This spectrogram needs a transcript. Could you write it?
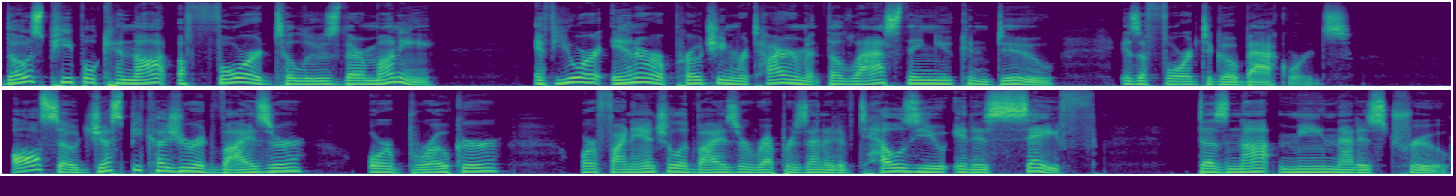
Those people cannot afford to lose their money. If you are in or approaching retirement, the last thing you can do is afford to go backwards. Also, just because your advisor or broker or financial advisor representative tells you it is safe does not mean that is true.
